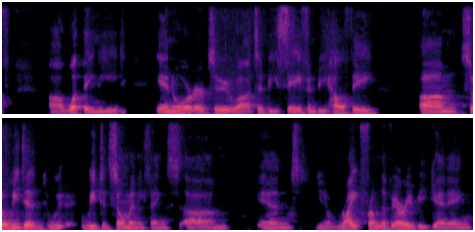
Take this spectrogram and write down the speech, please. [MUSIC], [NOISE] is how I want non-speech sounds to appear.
uh, what they need in order to uh, to be safe and be healthy um, so we did we, we did so many things um, and you know right from the very beginning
